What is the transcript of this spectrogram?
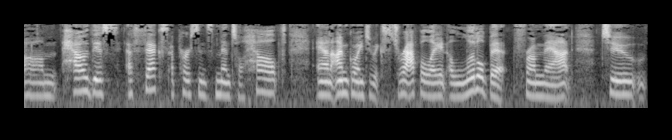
um, how this affects a person's mental health, and I'm going to extrapolate a little bit from that to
